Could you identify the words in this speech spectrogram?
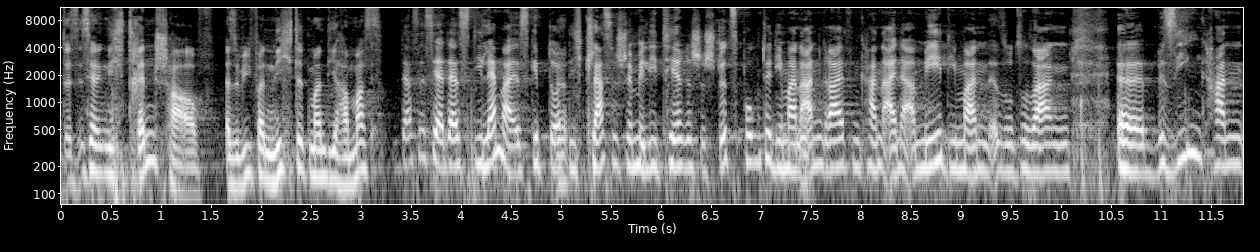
das ist ja nicht trennscharf. Also wie vernichtet man die Hamas? Das ist ja das Dilemma. Es gibt dort ja. nicht klassische militärische Stützpunkte, die man ja. angreifen kann, eine Armee, die man sozusagen äh, besiegen kann,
